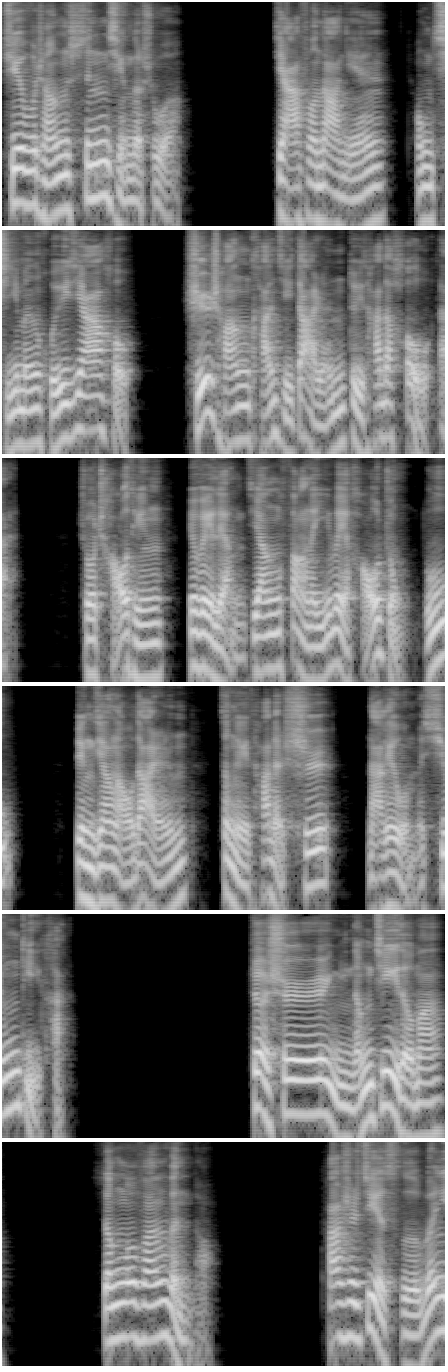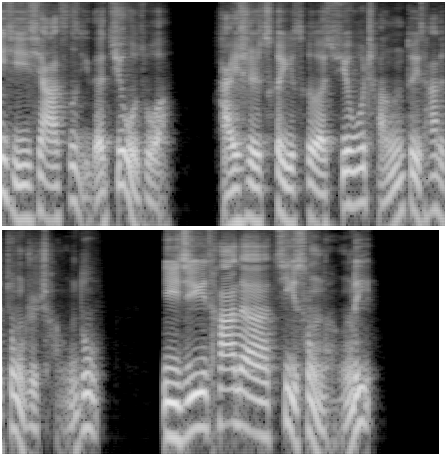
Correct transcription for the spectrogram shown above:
薛福成深情地说：“家父那年从祁门回家后，时常谈起大人对他的厚待，说朝廷又为两江放了一位好总督，并将老大人赠给他的诗拿给我们兄弟看。”这诗你能记得吗？曾国藩问道。他是借此温习一下自己的旧作，还是测一测薛无成对他的重视程度，以及他的寄送能力？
